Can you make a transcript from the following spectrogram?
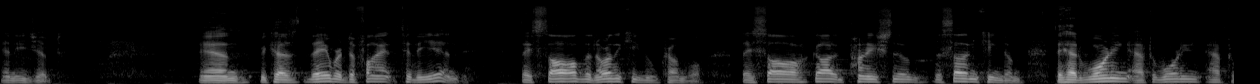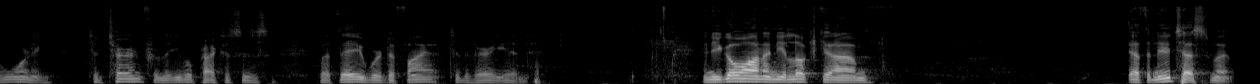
in Egypt. And because they were defiant to the end, they saw the northern kingdom crumble. They saw God punish them, the southern kingdom. They had warning after warning after warning to turn from the evil practices, but they were defiant to the very end. And you go on and you look um, at the New Testament,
